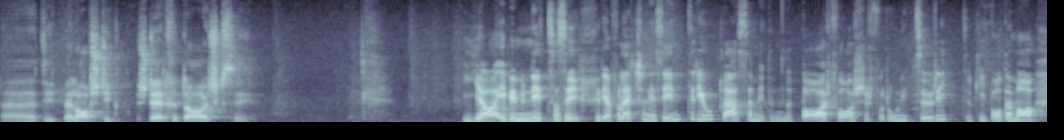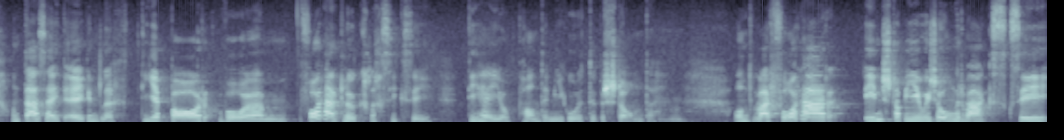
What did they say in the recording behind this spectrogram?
äh, die Belastung stärker da war? Ja, ich bin mir nicht so sicher. Ich habe letztens ein Interview gelesen mit einem Paarforscher von der Uni Zürich, der Guy Bodemann, und der sagt eigentlich, die Paare, die ähm, vorher glücklich waren, die haben die Pandemie gut überstanden. Mhm. Und wer vorher instabil ist unterwegs war,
